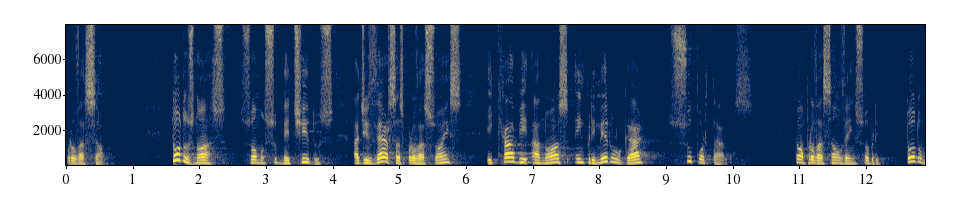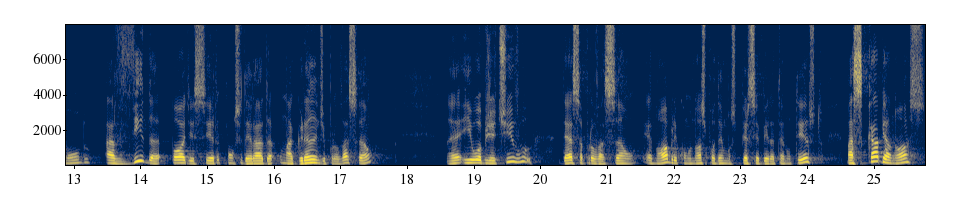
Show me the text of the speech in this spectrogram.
provação. Todos nós somos submetidos a diversas provações e cabe a nós, em primeiro lugar, suportá-las. Então a provação vem sobre todo mundo, a vida pode ser considerada uma grande provação, né, e o objetivo dessa provação é nobre, como nós podemos perceber até no texto, mas cabe a nós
